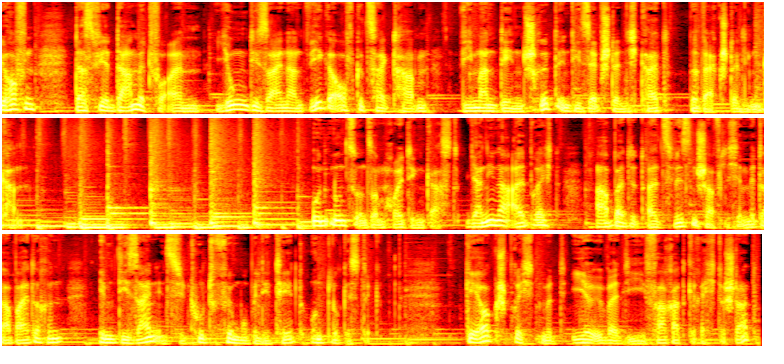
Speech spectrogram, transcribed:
Wir hoffen, dass wir damit vor allem jungen Designern Wege aufgezeigt haben, wie man den Schritt in die Selbstständigkeit bewerkstelligen kann. Und nun zu unserem heutigen Gast. Janina Albrecht arbeitet als wissenschaftliche Mitarbeiterin im Designinstitut für Mobilität und Logistik. Georg spricht mit ihr über die fahrradgerechte Stadt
